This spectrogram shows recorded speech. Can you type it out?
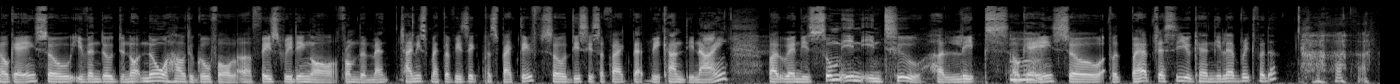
Okay, so even though do not know how to go for uh, face reading or from the met- Chinese metaphysics perspective, so this is a fact that we can't deny. But when you zoom in into her lips, okay, mm-hmm. so p- perhaps Jesse, you can elaborate further.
